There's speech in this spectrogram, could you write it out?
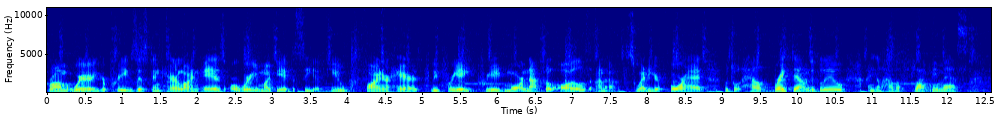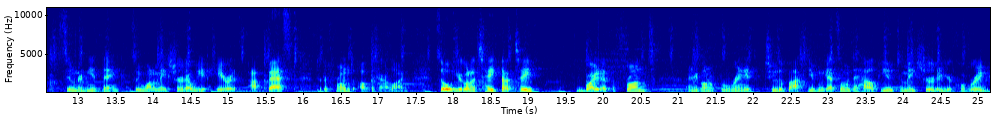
from where your pre-existing hairline is or where you might be able to see a few finer hairs. We create, create more natural oils and a sweatier forehead, which will help break down the glue and you'll have a flappy mess sooner than you think. So we want to make sure that we adhere it at best to the front of the hairline. So you're going to take that tape right at the front and you're gonna bring it to the back. You can get someone to help you to make sure that you're covering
